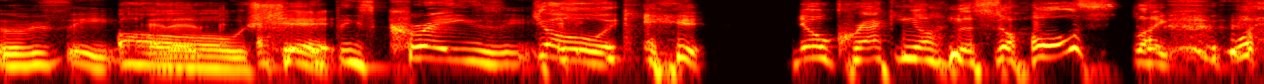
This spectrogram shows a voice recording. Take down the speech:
Let me see. Oh, shit. He's crazy. Yo, no cracking on the soles? Like what?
